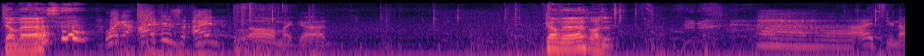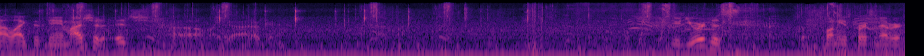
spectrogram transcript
Dumbass. Like I just I oh my god. Dumbass. Watch this. I do not like this game. I should it's oh my god, okay. Dude, you were just the funniest person ever.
